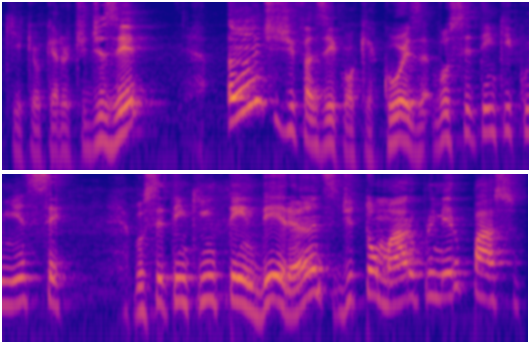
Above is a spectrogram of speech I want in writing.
O que, que eu quero te dizer? Antes de fazer qualquer coisa, você tem que conhecer. Você tem que entender antes de tomar o primeiro passo.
